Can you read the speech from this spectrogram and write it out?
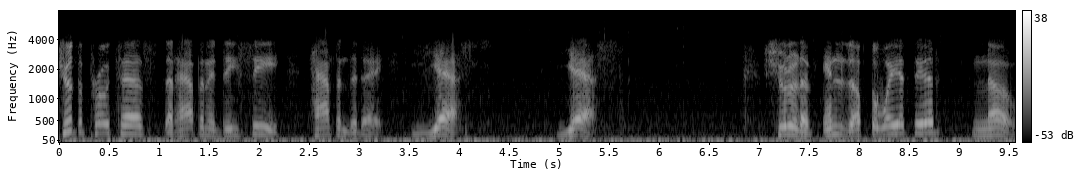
Should the protests that happened in D.C. happen today? Yes. Yes. Should it have ended up the way it did? No.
